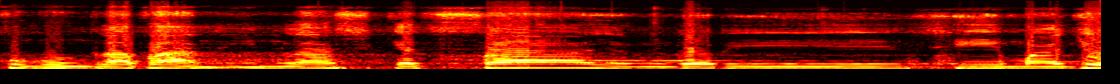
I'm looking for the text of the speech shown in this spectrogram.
punggung 8 Imlas Ketsa yang dari Simajo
